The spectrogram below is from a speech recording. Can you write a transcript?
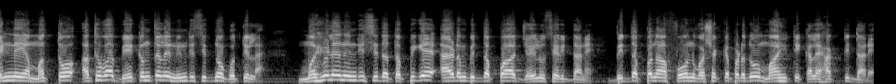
ಎಣ್ಣೆಯ ಮತ್ತೋ ಅಥವಾ ಬೇಕಂತಲೇ ನಿಂದಿಸಿದ್ನೋ ಗೊತ್ತಿಲ್ಲ. ಮಹಿಳೆ ನಿಂದಿಸಿದ ತಪ್ಪಿಗೆ ಆಡಂ ಬಿದ್ದಪ್ಪ ಜೈಲು ಸೇರಿದ್ದಾನೆ. ಬಿದ್ದಪ್ಪನ ಫೋನ್ ವಶಕ್ಕೆ ಪಡೆದು ಮಾಹಿತಿ ಕಲೆ ಹಾಕ್ತಿದ್ದಾರೆ.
